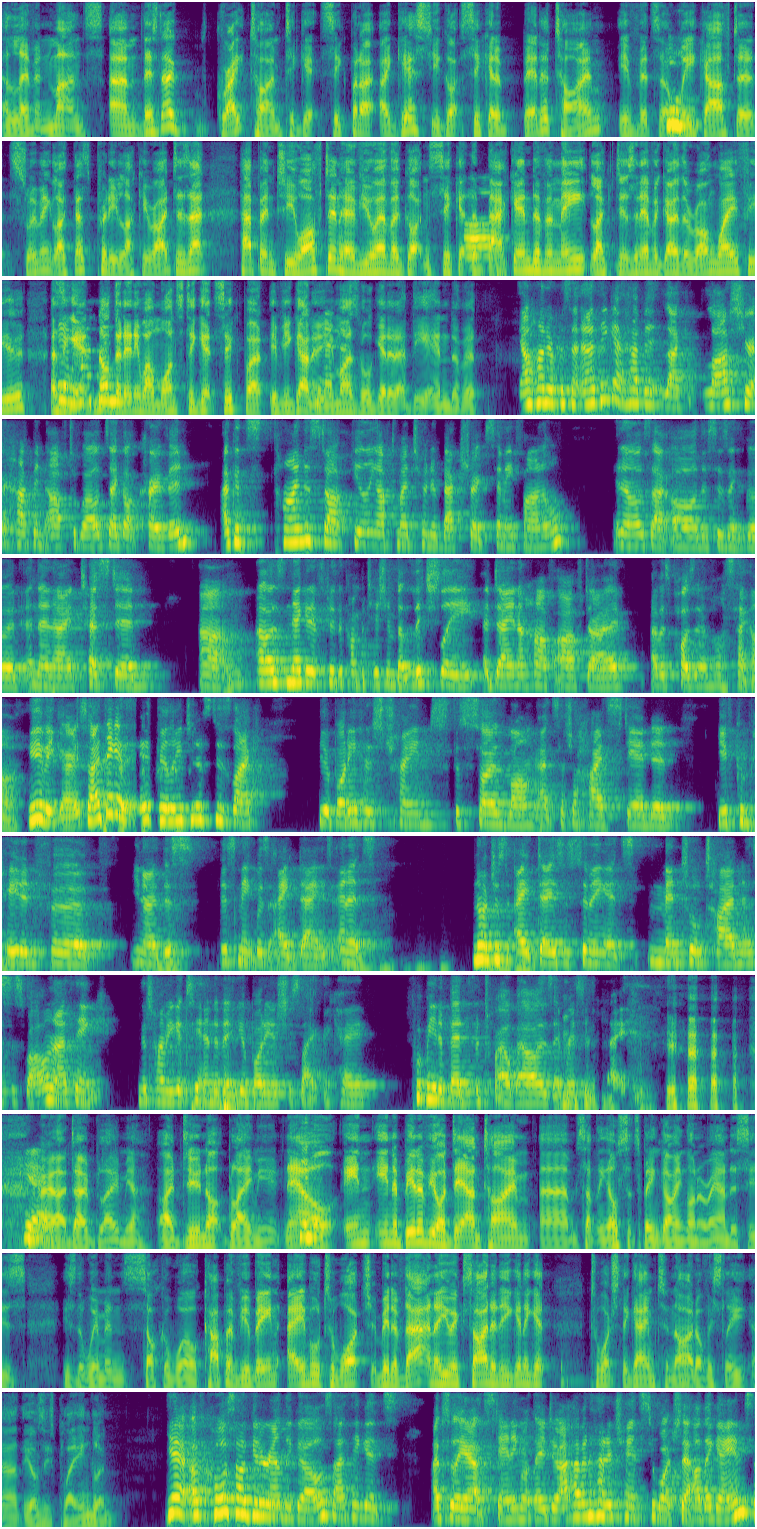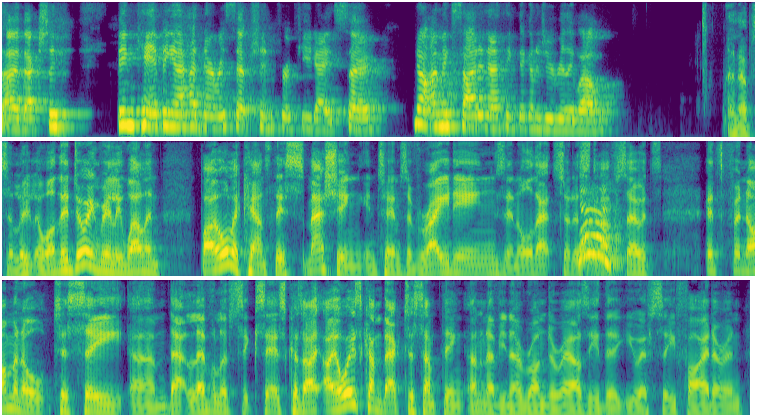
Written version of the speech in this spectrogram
11 months. Um, there's no great time to get sick, but I, I, guess you got sick at a better time if it's a yeah. week after swimming. Like, that's pretty lucky, right? Does that happen to you often? Have you ever gotten sick at the uh, back end of a meet? Like, does it ever go the wrong way for you? As again, happens. not that anyone wants to get sick, but if you're going to, yeah. you might as well get it at the end of it. 100%. And I think it happened like last year, it happened after Worlds. I got COVID. I could kind of start feeling after my 200 backstroke semi final and I was like, oh, this isn't good. And then I tested. Um, I was negative through the competition, but literally a day and a half after I, I was positive, I was like, oh, here we go. So I think it, it really just is like your body has trained for so long at such a high standard. You've competed for, you know, this this meet was eight days, and it's not just eight days of swimming; it's mental tiredness as well. And I think the time you get to the end of it, your body is just like, okay, put me to bed for 12 hours every single day. yeah. yeah. I don't blame you. I do not blame you. Now, in, in a bit of your downtime, um, something else that's been going on around us is is the Women's Soccer World Cup. Have you been able to watch a bit of that? And are you excited? Are you going to get to watch the game tonight? Obviously, uh, the Aussies play England. Yeah, of course, I'll get around the girls. I think it's absolutely outstanding what they do. I haven't had a chance to watch their other games. I've actually been camping. I had no reception for a few days. So no, I'm excited. I think they're going to do really well. And absolutely. Well, they're doing really well. And by all accounts, they're smashing in terms of ratings and all that sort of yeah. stuff. So it's, it's phenomenal to see um, that level of success because I, I always come back to something. I don't know if you know Ronda Rousey, the UFC fighter, and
